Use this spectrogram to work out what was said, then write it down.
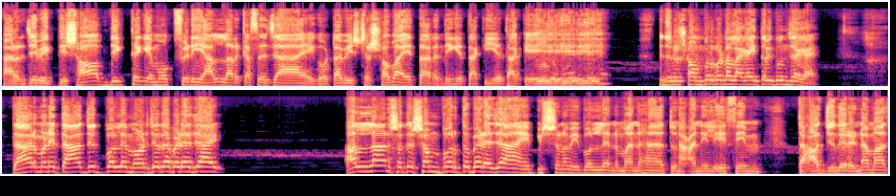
আর যে ব্যক্তি সব দিক থেকে মুখ ফিরিয়ে আল্লাহর কাছে যায়, গোটা বিশ্বের সবাই তার দিকে তাকিয়ে থাকে। এজন্য সম্পর্কটা লাগাইতে হবে কোন জায়গায়? তার মানে তাহাজ্জুদ পড়লে মর্যাদা বেড়ে যায়। আল্লাহর সাথে সম্পর্ক বেড়ে যায়। বিশ্বনবী বললেন মানহাতুন আনিল ইসিম। তাহাজ্জুদের নামাজ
